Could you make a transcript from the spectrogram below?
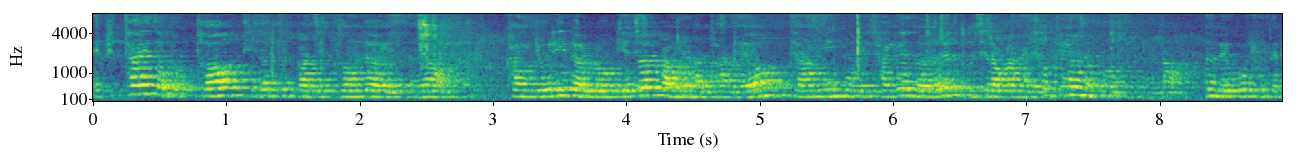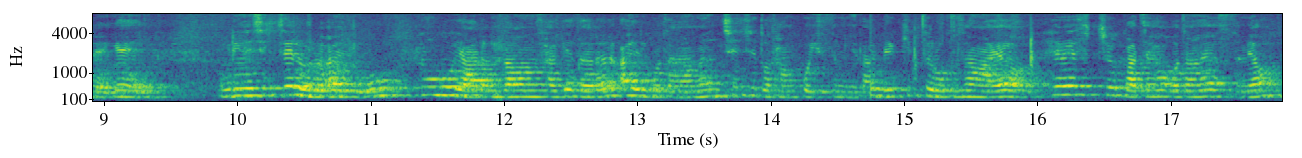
에피타이저부터 디저트까지 구성되어 있으며 각 요리별로 계절감을 나타내어 대한민국의 사계절을 도시락 안에서 표현해 보았습니다. 외국인들에게 우리의 식재료를 알리고 한국의 아름다운 사계절을 알리고자 하는 취지도 담고 있습니다. 밀키트로 구성하여 해외 수출까지 하고자 하였으며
